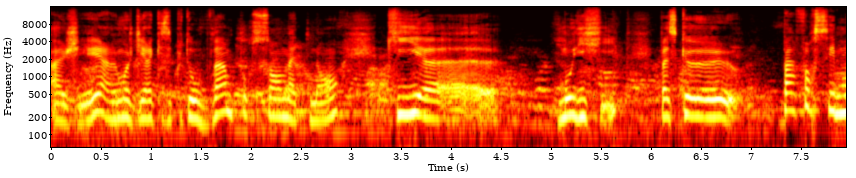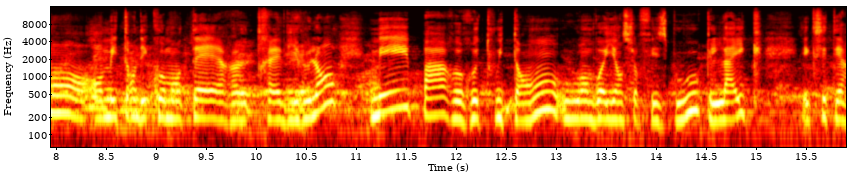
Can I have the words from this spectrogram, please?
âgées. Hein. Moi, je dirais que c'est plutôt 20% maintenant qui euh, modifient parce que pas forcément en mettant des commentaires euh, très virulents, mais par retweetant ou envoyant sur Facebook, like, etc.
